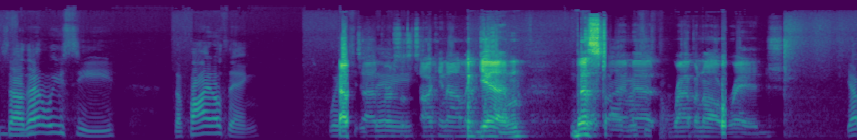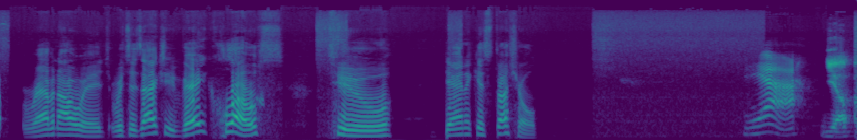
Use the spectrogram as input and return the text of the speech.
So then we see the final thing, which Heptad they, versus Takinom again. This time versus- at Ravanaugh Ridge. yep, Ravanaugh Ridge, which is actually very close to Danica's threshold, Yeah. Yep.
